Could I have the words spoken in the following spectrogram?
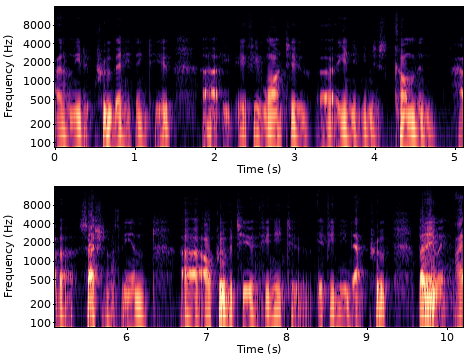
I don't need to prove anything to you. Uh, if you want to, uh, again, you can just come and have a session with me, and uh, I'll prove it to you if you need to. If you need that proof. But anyway, I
